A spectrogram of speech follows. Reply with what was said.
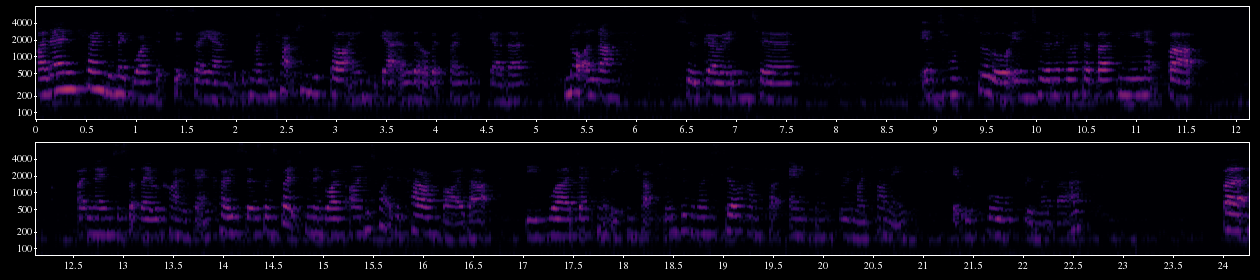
I then phoned the midwife at 6am because my contractions were starting to get a little bit closer together. Not enough to go into into hospital or into the midwife-led birthing unit, but I noticed that they were kind of getting closer. So I spoke to the midwife and I just wanted to clarify that these were definitely contractions because I still hadn't felt anything through my tummy. It was all through my back. But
